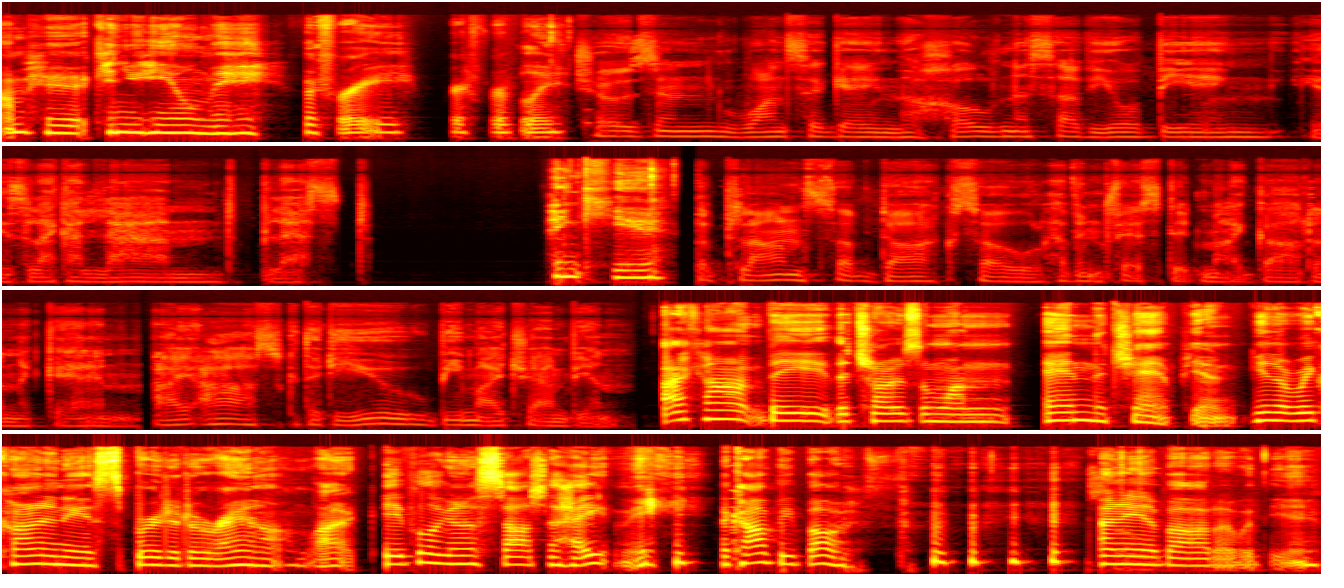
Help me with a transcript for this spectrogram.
I'm hurt. Can you heal me for free, preferably? Chosen, once again, the wholeness of your being is like a land blessed. Thank you. The plants of Dark Soul have infested my garden again. I ask that you be my champion. I can't be the chosen one and the champion. You know, we kind of need to spread it around. Like, people are going to start to hate me. I can't be both. I need a barter with you.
